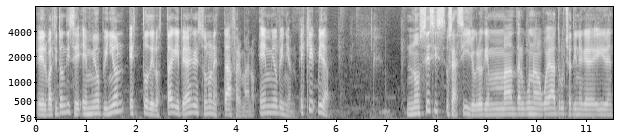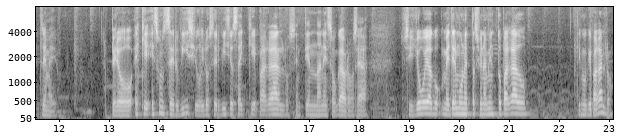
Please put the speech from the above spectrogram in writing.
El Baltitón dice, en mi opinión, esto de los tags y peajes son una estafa, hermano. En mi opinión. Es que, mira, no sé si. O sea, sí, yo creo que más de alguna weá trucha tiene que ir entre medio. Pero es que es un servicio y los servicios hay que pagarlos, entiendan eso, cabros. O sea, si yo voy a meterme un estacionamiento pagado, tengo que pagarlo.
